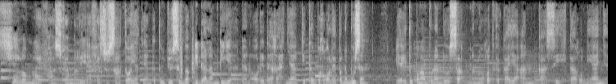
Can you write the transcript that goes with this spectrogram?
Shalom Lifehouse Family Efesus 1 ayat yang ketujuh sebab di dalam dia dan oleh darahnya kita beroleh penebusan yaitu pengampunan dosa menurut kekayaan kasih karunia-Nya.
